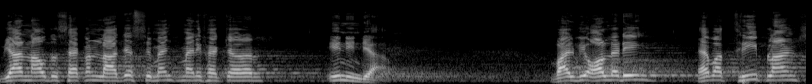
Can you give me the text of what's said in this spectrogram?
we are now the second largest cement manufacturer in India. While we already have a three plants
